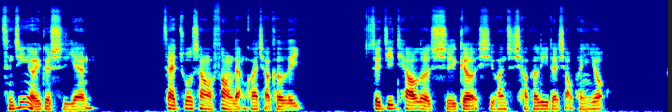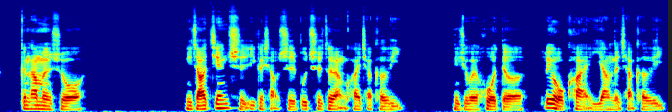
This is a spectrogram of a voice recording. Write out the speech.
曾经有一个实验，在桌上放两块巧克力，随机挑了十个喜欢吃巧克力的小朋友，跟他们说。你只要坚持一个小时不吃这两块巧克力，你就会获得六块一样的巧克力。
